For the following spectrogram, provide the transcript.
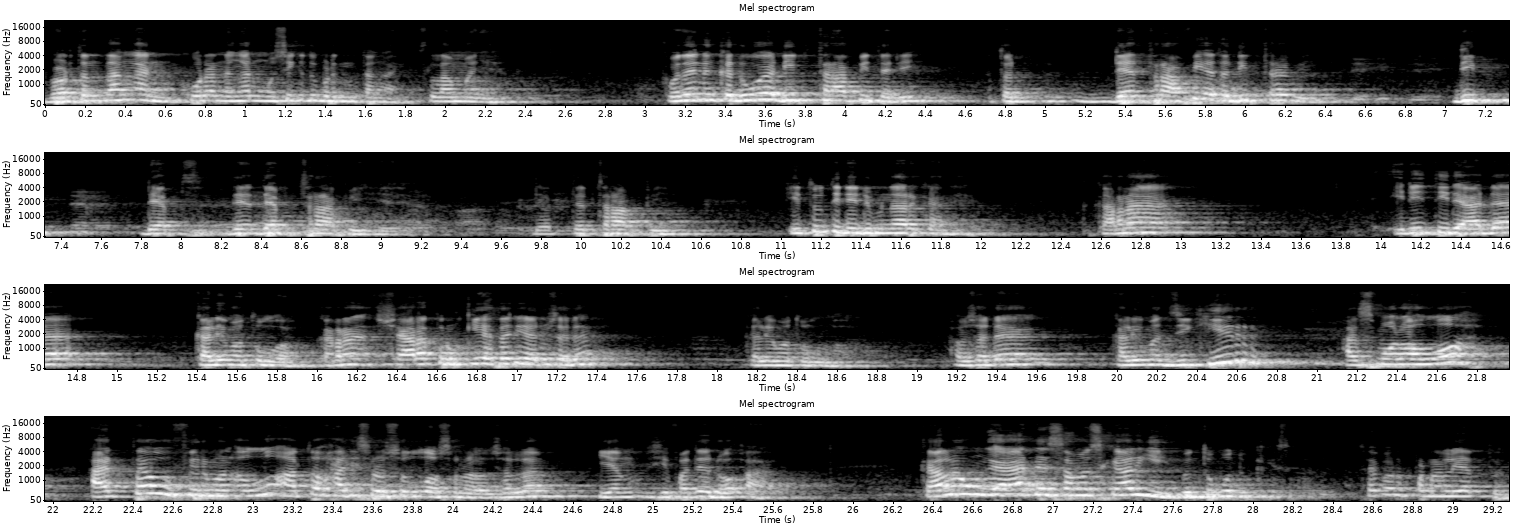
Bertentangan, Quran dengan musik itu bertentangan selamanya. Kemudian yang kedua deep terapi tadi atau deep terapi atau deep terapi? Deep depth depth, depth terapi ya. Depth, depth terapi itu tidak dibenarkan ya. Karena ini tidak ada kalimatullah. Karena syarat rukiah tadi harus ada kalimatullah. Harus ada kalimat zikir, asmaul Allah atau firman Allah atau hadis Rasulullah SAW yang sifatnya doa. Kalau nggak ada sama sekali bentuk-bentuk saya baru pernah lihat tuh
